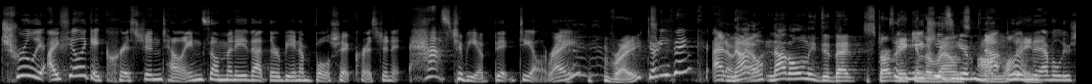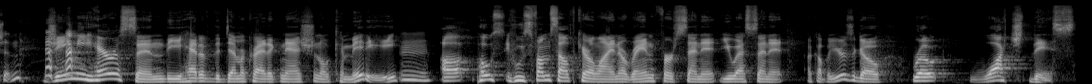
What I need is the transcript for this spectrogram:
truly. I feel like a Christian telling somebody that they're being a bullshit Christian. It has to be a big deal, right? right? Don't you think? I don't not, know. not only did that start It's like making the rounds of not online, in evolution. Jamie Harrison, the head of the Democratic National Committee, Mm. uh, post, who's from South Carolina, ran for Senate, U.S. Senate a couple years ago, wrote, "Watch this.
